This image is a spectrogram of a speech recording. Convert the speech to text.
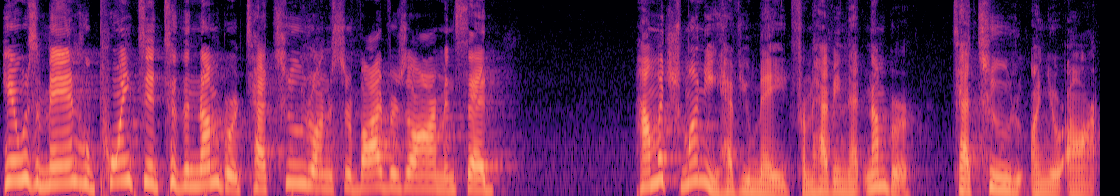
Here was a man who pointed to the number tattooed on a survivor's arm and said, How much money have you made from having that number tattooed on your arm?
